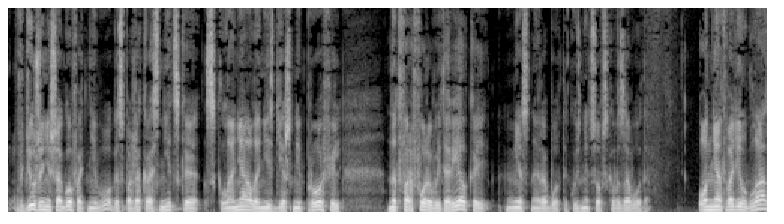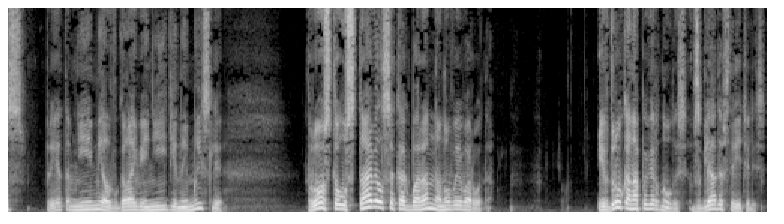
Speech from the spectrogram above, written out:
В дюжине шагов от него госпожа Красницкая склоняла нездешний профиль над фарфоровой тарелкой местной работы Кузнецовского завода. Он не отводил глаз, при этом не имел в голове ни единой мысли — просто уставился, как баран на новые ворота. И вдруг она повернулась, взгляды встретились.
